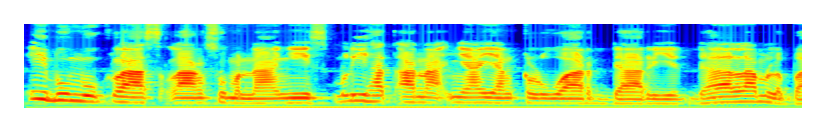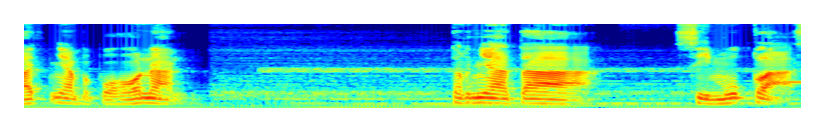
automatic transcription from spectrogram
Ibu Muklas langsung menangis melihat anaknya yang keluar dari dalam lebatnya pepohonan. Ternyata si Muklas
